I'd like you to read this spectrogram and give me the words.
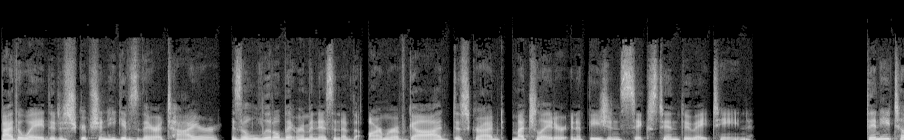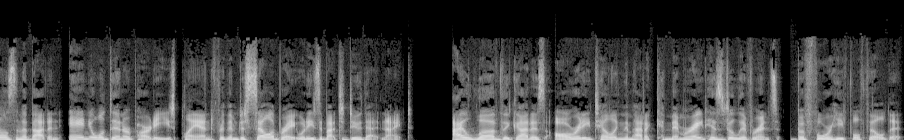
By the way, the description he gives of their attire is a little bit reminiscent of the armor of God described much later in Ephesians 6 10 through 18. Then he tells them about an annual dinner party he's planned for them to celebrate what he's about to do that night. I love that God is already telling them how to commemorate his deliverance before he fulfilled it.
